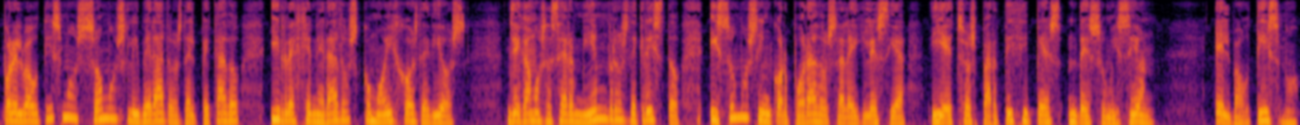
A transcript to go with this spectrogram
Por el bautismo somos liberados del pecado y regenerados como hijos de Dios. Llegamos a ser miembros de Cristo y somos incorporados a la Iglesia y hechos partícipes de su misión. El bautismo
